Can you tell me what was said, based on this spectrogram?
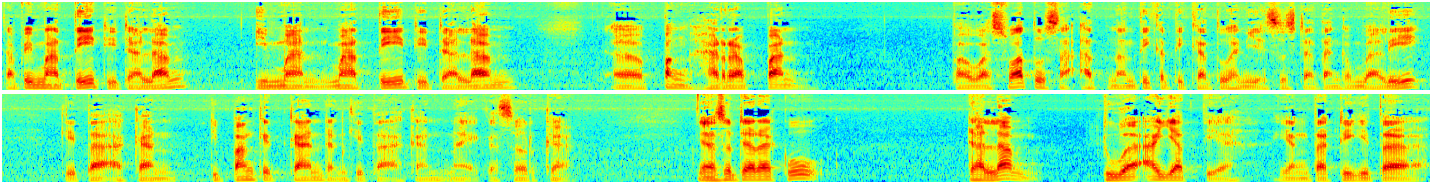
Tapi mati di dalam iman, mati di dalam uh, pengharapan bahwa suatu saat nanti ketika Tuhan Yesus datang kembali, kita akan dibangkitkan dan kita akan naik ke surga. Ya saudaraku, dalam dua ayat ya, yang tadi kita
